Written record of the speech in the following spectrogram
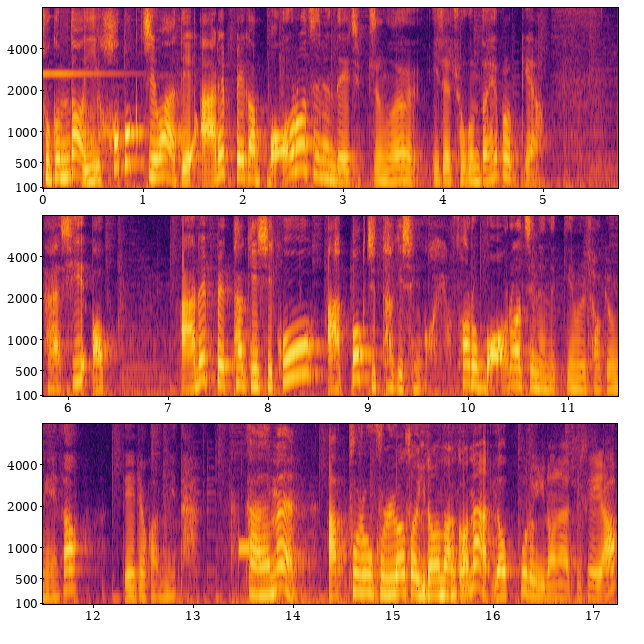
조금 더 이 허벅지와 내 아랫배가 멀어지는 데에 집중을 이제 조금 더 해볼게요. 다시 up. 아랫배 타깃이고 앞벅지 타깃인 거예요. 서로 멀어지는 느낌을 적용해서 내려갑니다. 다음은 앞으로 굴러서 일어나거나 옆으로 일어나 주세요.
